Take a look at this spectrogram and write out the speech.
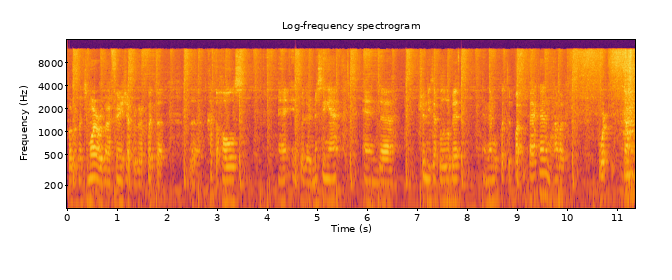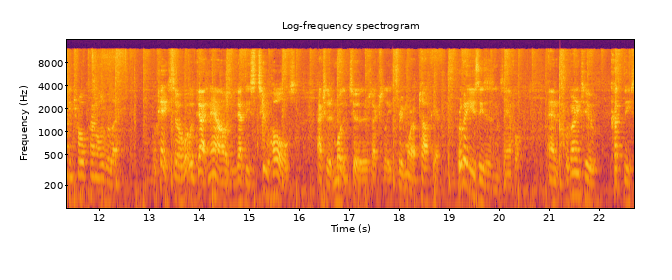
But we're, tomorrow we're going to finish up. We're going to put the, the cut the holes and where they're missing at, and uh, trim these up a little bit, and then we'll put the buttons back in. and We'll have a work done control panel overlay. Okay, so what we've got now is we've got these two holes. Actually, there's more than two. There's actually three more up top here. We're going to use these as an example, and we're going to cut these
